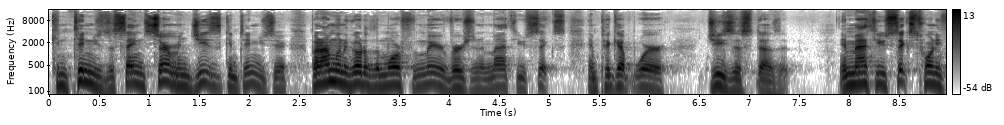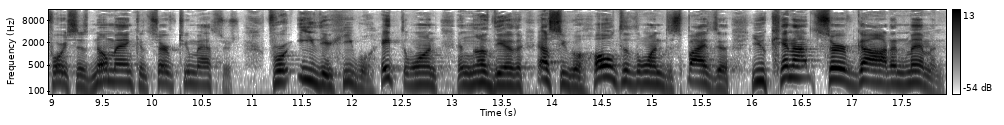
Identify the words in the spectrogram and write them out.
continues, the same sermon Jesus continues here, but I'm going to go to the more familiar version in Matthew 6 and pick up where Jesus does it. In Matthew 6 24, he says, No man can serve two masters, for either he will hate the one and love the other, else he will hold to the one despise the other. You cannot serve God and mammon.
